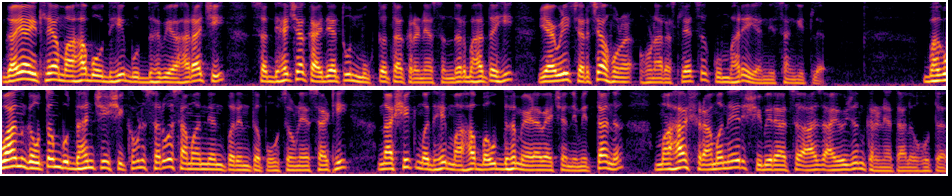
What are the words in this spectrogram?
गया इथल्या महाबोधी बुद्ध विहाराची सध्याच्या कायद्यातून मुक्तता करण्यासंदर्भातही यावेळी चर्चा होणार होणार असल्याचं कुंभारे यांनी सांगितलं. भगवान गौतम बुद्धांची शिकवण सर्वसामान्यांपर्यंत पोहोचवण्यासाठी नाशिकमध्ये महाबौद्ध मेळाव्याच्या निमित्तानं महाश्रामनेर शिबिराचं आज आयोजन करण्यात आलं होतं.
